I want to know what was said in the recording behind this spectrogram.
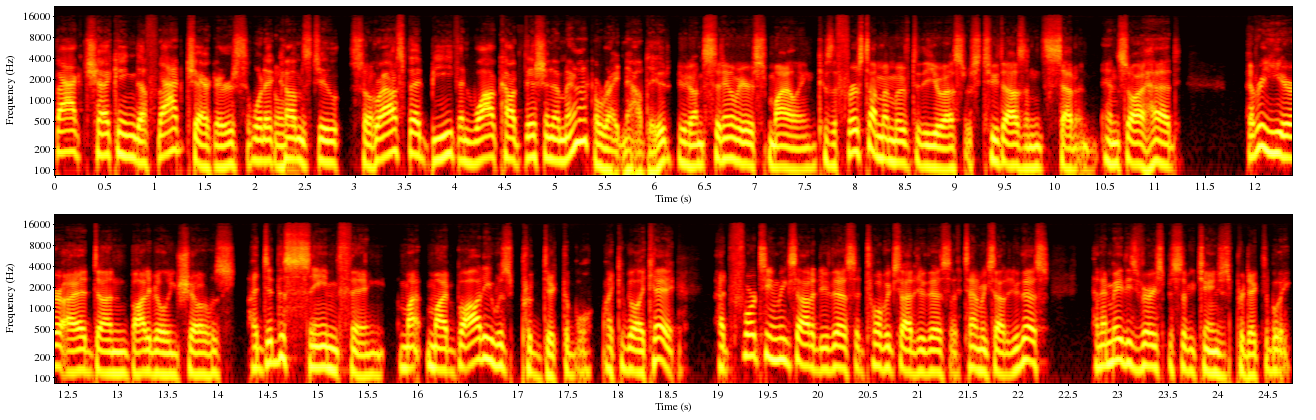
fact checking the fact checkers when it comes to so, grass fed beef and wild caught fish in America right now, dude? Dude, I'm sitting over here smiling because the first time I moved to the US was 2007. And so I had every year I had done bodybuilding shows. I did the same thing. My my body was predictable. I could be like, hey, at 14 weeks out to do this, at 12 weeks out to do this, at 10 weeks out to do this. And I made these very specific changes predictably.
